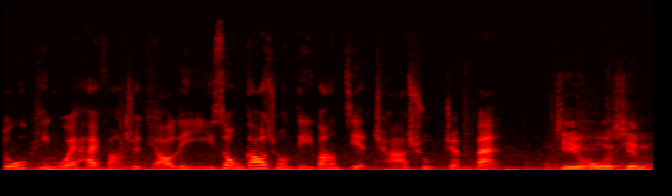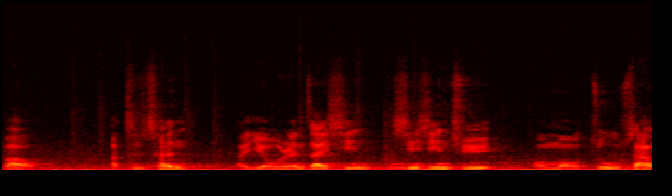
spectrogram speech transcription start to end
毒品危害防治条例，移送高雄地方检察署侦办。接获线报，啊，指称呃有人在新新兴区。某住商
